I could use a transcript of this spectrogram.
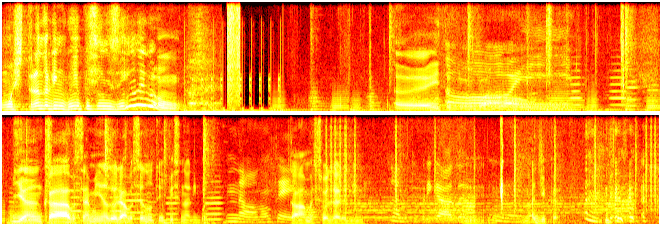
Mostrando a linguinha, piercingzinho, negão. Tudo bom? Bianca, você é a menina do olhar. Você não tem piercing na língua, né? Não, não tem. Tá, mas seu olhar é lindo. Ah, muito obrigada. Dá dica.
